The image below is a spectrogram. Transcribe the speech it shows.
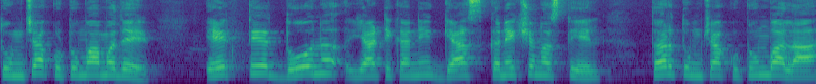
तुमच्या कुटुंबामध्ये एक ते दोन या ठिकाणी गॅस कनेक्शन असतील तर तुमच्या कुटुंबाला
